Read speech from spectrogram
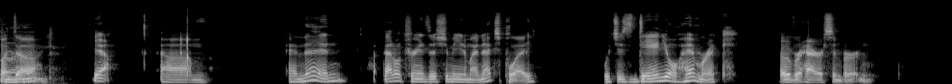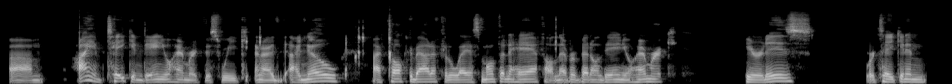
But All uh, right. Um, and then that'll transition me into my next play, which is Daniel Hemric over Harrison Burton. Um, I am taking Daniel Hemric this week, and I I know I've talked about it for the last month and a half. I'll never bet on Daniel Hemric. Here it is. we're taking him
